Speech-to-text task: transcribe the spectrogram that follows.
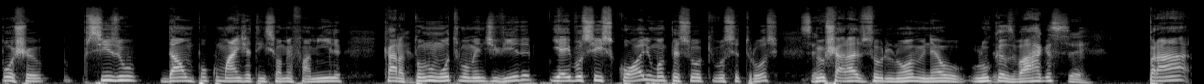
poxa, eu preciso dar um pouco mais de atenção à minha família. Cara, é. tô num outro momento de vida. E aí você escolhe uma pessoa que você trouxe, Sim. meu charado de sobrenome, né? O Lucas Sim. Vargas, Sim. pra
